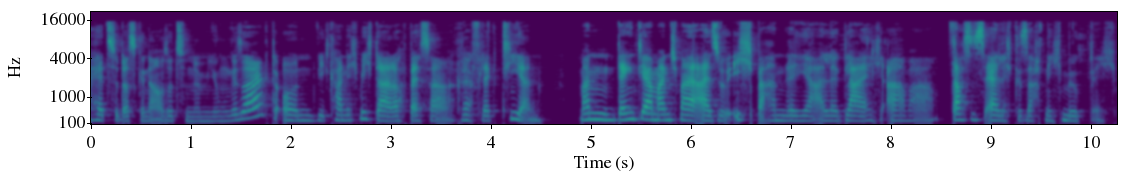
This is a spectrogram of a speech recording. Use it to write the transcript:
hättest du das genauso zu einem Jungen gesagt? Und wie kann ich mich da noch besser reflektieren? Man denkt ja manchmal, also ich behandle ja alle gleich, aber das ist ehrlich gesagt nicht möglich.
